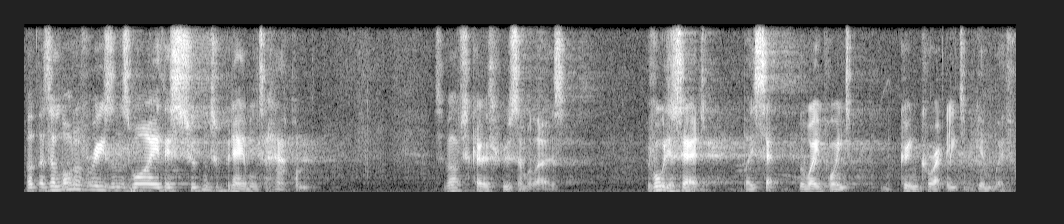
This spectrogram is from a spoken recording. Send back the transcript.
But there's a lot of reasons why this shouldn't have been able to happen. So I'll just go through some of those. We've already said they set the waypoint incorrectly to begin with.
